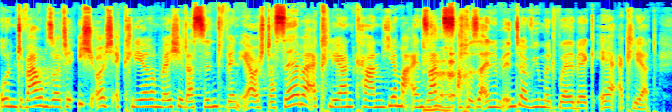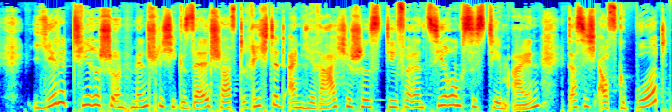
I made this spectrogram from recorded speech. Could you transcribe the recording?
Und warum sollte ich euch erklären, welche das sind, wenn er euch das selber erklären kann? Hier mal ein Satz aus einem Interview mit Welbeck. Er erklärt, jede tierische und menschliche Gesellschaft richtet ein hierarchisches Differenzierungssystem ein, das sich auf Geburt,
